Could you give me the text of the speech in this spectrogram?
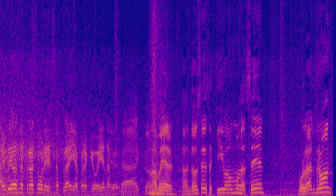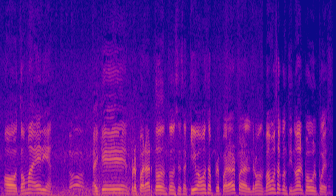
Hay videos atrás sobre esta playa para que vayan a verlo. Exacto. A ver, entonces aquí vamos a hacer volar dron o toma aérea. Hay que preparar todo, entonces aquí vamos a preparar para el dron. Vamos a continuar, Paul, pues.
